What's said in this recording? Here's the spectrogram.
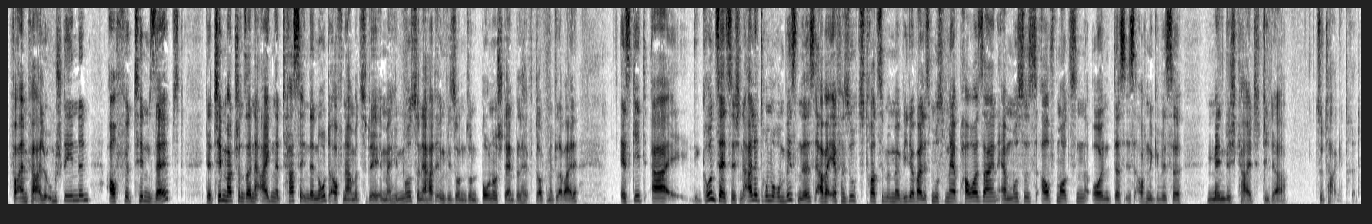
vor allem für alle Umstehenden, auch für Tim selbst. Der Tim hat schon seine eigene Tasse in der Notaufnahme, zu der er immer hin muss, und er hat irgendwie so ein, so ein Bonusstempelheft dort mittlerweile es geht äh, grundsätzlich, und alle drumherum wissen es, aber er versucht es trotzdem immer wieder, weil es muss mehr Power sein, er muss es aufmotzen und das ist auch eine gewisse Männlichkeit, die da zutage tritt.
